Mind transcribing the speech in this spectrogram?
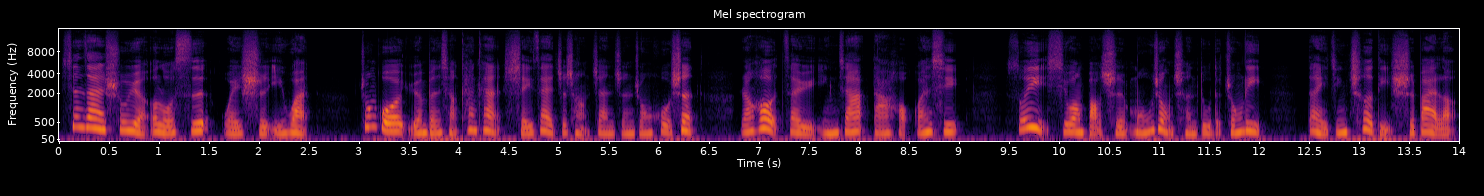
现在疏远俄罗斯为时已晚。中国原本想看看谁在这场战争中获胜，然后再与赢家打好关系，所以希望保持某种程度的中立，但已经彻底失败了。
